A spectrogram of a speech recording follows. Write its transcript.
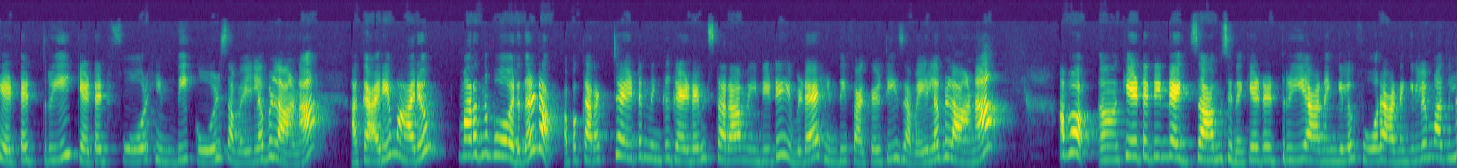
KTET three KTET four Hindi course available ആണ്. ആ കാര്യം ആരും മറന്നു പോകരുത് കേട്ടോ അപ്പൊ കറക്റ്റ് ആയിട്ട് നിങ്ങൾക്ക് ഗൈഡൻസ് തരാൻ വേണ്ടിയിട്ട് ഇവിടെ ഹിന്ദി ഫാക്കൽറ്റീസ് അവൈലബിൾ ആണ്. അപ്പോൾ കേട്ടറ്റിന്റെ എക്സാംസിന് കേട്ടറ്റ് ത്രീ ആണെങ്കിലും ഫോർ ആണെങ്കിലും അതിൽ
